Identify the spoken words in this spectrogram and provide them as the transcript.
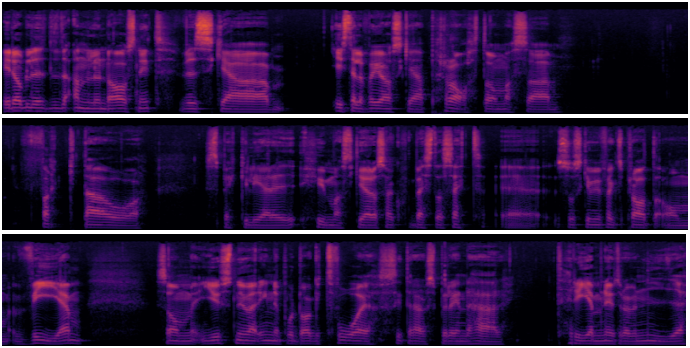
Idag blir det ett lite annorlunda avsnitt. Vi ska, istället för att jag ska prata om massa fakta och spekulera i hur man ska göra saker på bästa sätt, eh, så ska vi faktiskt prata om VM som just nu är inne på dag två. Jag sitter här och spelar in det här tre minuter över nio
